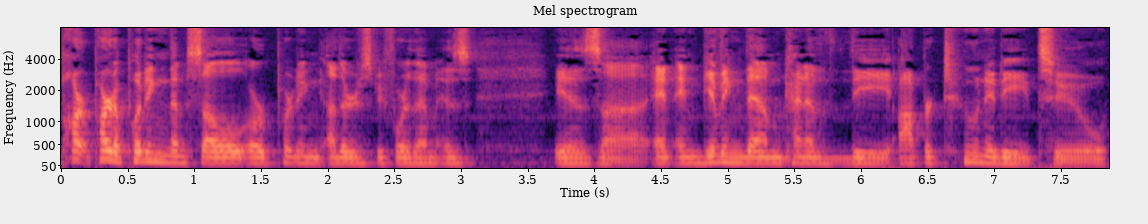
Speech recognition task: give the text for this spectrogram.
part part of putting themselves or putting others before them is is uh, and and giving them kind of the opportunity to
